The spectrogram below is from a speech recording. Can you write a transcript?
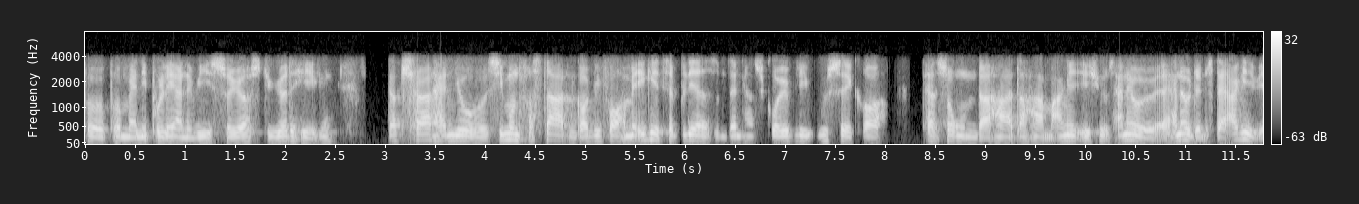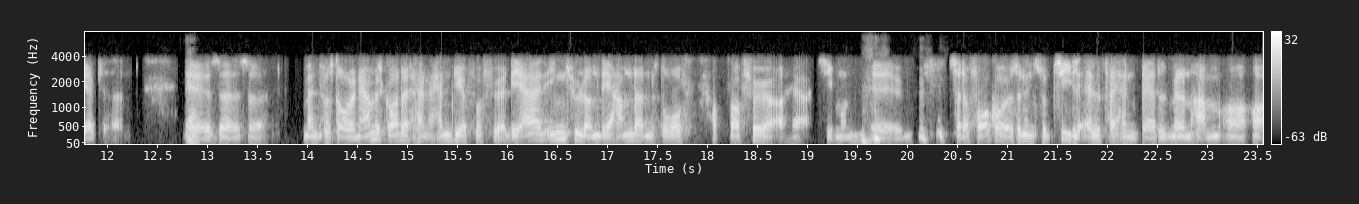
på, på manipulerende vis søger at styre det hele. Der tør han jo, Simon fra starten godt, vi får ham ikke etableret som den her skrøbelige, usikre person, der har, der har mange issues. Han er jo, han er jo den stærke i virkeligheden. Ja. Øh, så, så man forstår jo nærmest godt, at han, han bliver forført. Det er ingen tvivl om, det er ham, der er den store forfører her, Simon. øh, så der foregår jo sådan en subtil alfa-han-battle mellem ham og, og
